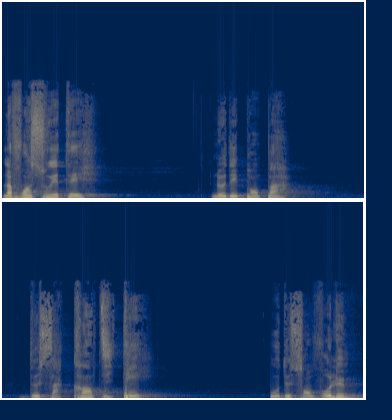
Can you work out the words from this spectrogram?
La foi souhaitée ne dépend pas de sa quantité ou de son volume.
